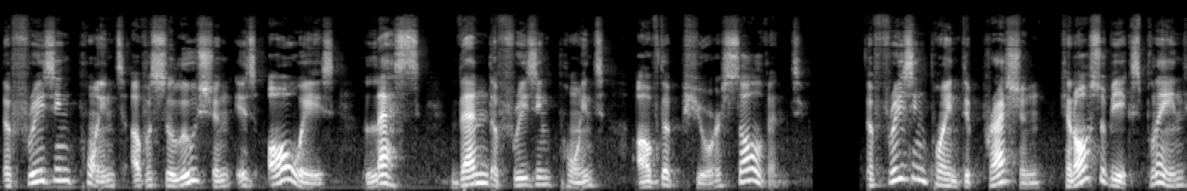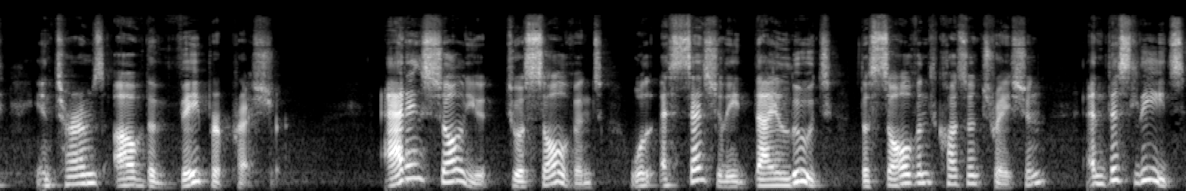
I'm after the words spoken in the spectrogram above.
the freezing point of a solution is always less than the freezing point of the pure solvent. The freezing point depression can also be explained in terms of the vapor pressure. Adding solute to a solvent will essentially dilute the solvent concentration, and this leads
